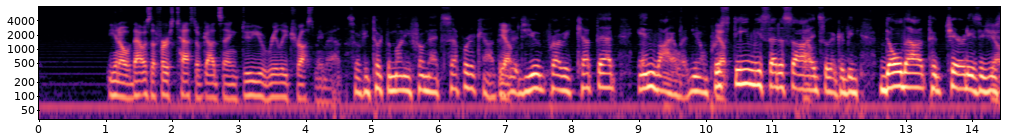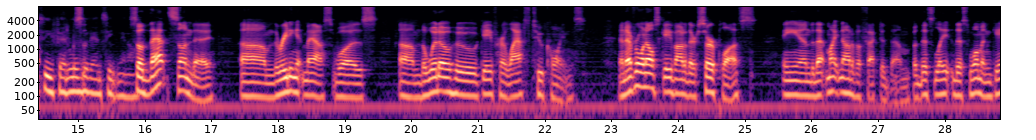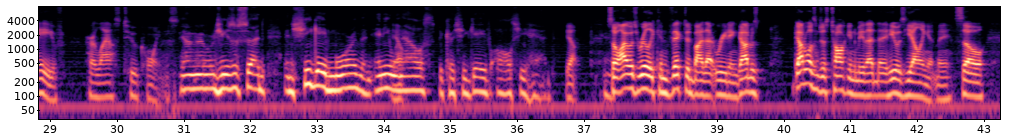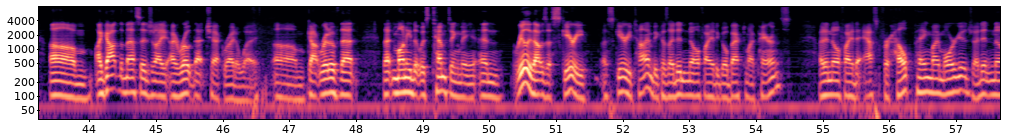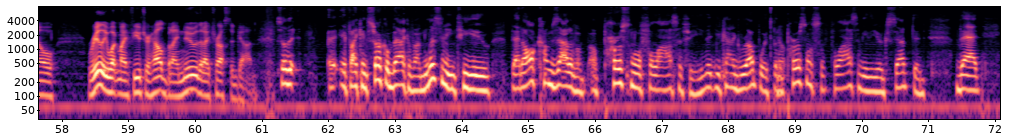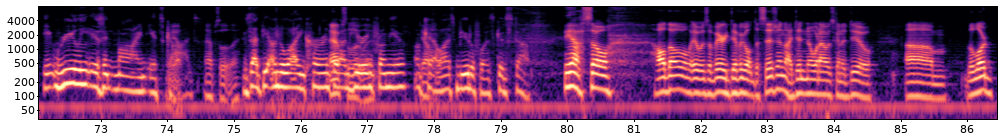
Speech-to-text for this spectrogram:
you know, that was the first test of God saying, "Do you really trust me, man?" So if you took the money from that separate account, that, Yeah. that you probably kept that inviolate, you know, pristinely set aside so that it could be doled out to charities as you Yep. see fit. Elizabeth Ann Seton and all. So that Sunday, um, the reading at Mass was um, the widow who gave her last two coins. And everyone else gave out of their surplus, and that might not have affected them. But this, la- this woman gave her last two coins. Yeah, remember Jesus said, and she gave more than anyone Yep. else because she gave all she had. Yeah. So I was really convicted by that reading. God was God wasn't just talking to me that day; He was yelling at me. So um, I got the message, and I, I wrote that check right away. Um, got rid of that that money that was tempting me, and really that was a scary a scary time because I didn't know if I had to go back to my parents. I didn't know if I had to ask for help paying my mortgage. I didn't know really what my future held, but I knew that I trusted God. So that, uh, if I can circle back, if I'm listening to you, that all comes out of a, a personal philosophy that you kind of grew up with, but a personal philosophy that you accepted that it really isn't mine, it's God's. absolutely. Is that the underlying current that I'm hearing from you? Okay, Yep. well, that's beautiful. That's good stuff. Yeah, so although it was a very difficult decision, I didn't know what I was going to do. Um, the Lord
